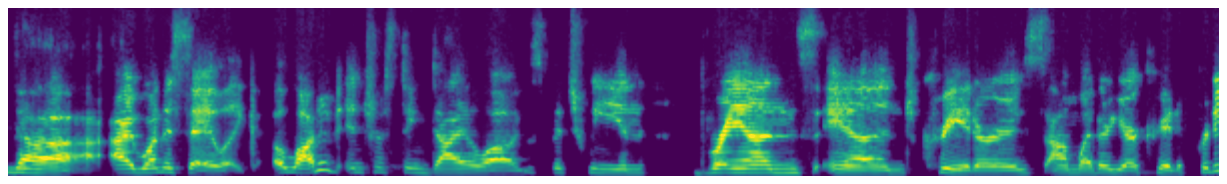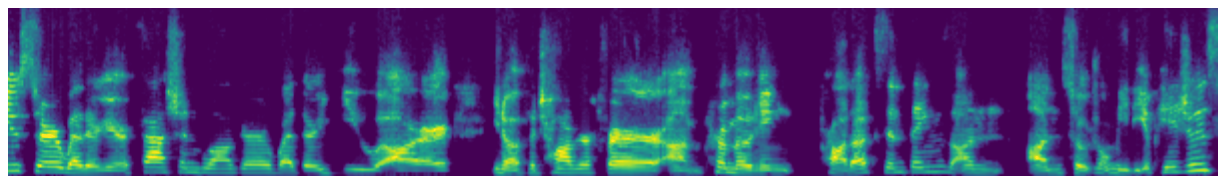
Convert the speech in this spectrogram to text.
the I want to say like a lot of interesting dialogues between brands and creators um, whether you're a creative producer whether you're a fashion blogger whether you are you know a photographer um, promoting products and things on on social media pages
